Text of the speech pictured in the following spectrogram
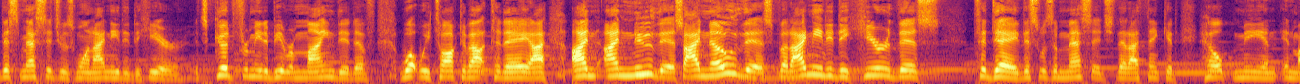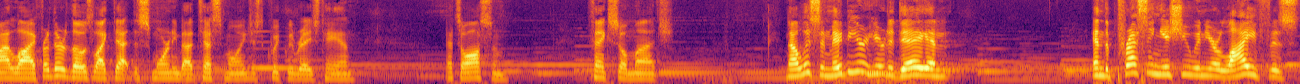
this message was one I needed to hear. It's good for me to be reminded of what we talked about today. I, I, I knew this, I know this, but I needed to hear this today. This was a message that I think could help me in, in my life. Are there those like that this morning about testimony? Just quickly raised hand. That's awesome. Thanks so much. Now, listen, maybe you're here today and and the pressing issue in your life is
